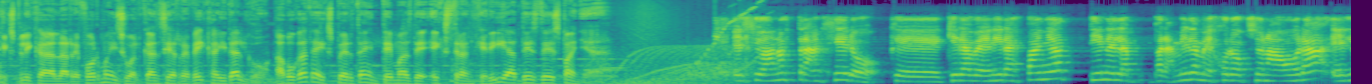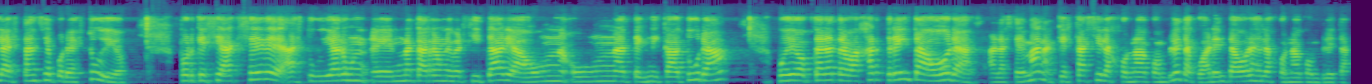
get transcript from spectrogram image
Explica la reforma y su alcance Rebeca Hidalgo, abogada experta en temas de extranjería desde España. El ciudadano extranjero que quiera venir a España tiene la, para mí la mejor opción ahora es la estancia por estudio, porque si accede a estudiar en una carrera universitaria o una, tecnicatura, puede optar a trabajar 30 horas a la semana, que es casi la jornada completa, 40 horas de la jornada completa.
